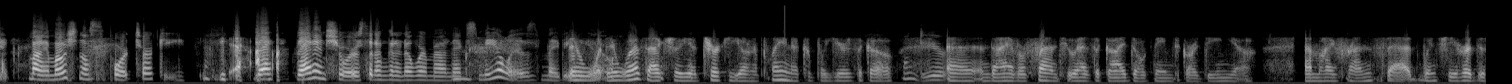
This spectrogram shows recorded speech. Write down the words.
My emotional support turkey. Yeah. That that ensures that I'm going to know where my next meal is. Maybe there, you know. there was actually a turkey on a plane a couple of years ago. Oh dear. And, and I have a friend who has a guide dog named Gardenia, and my friend said when she heard the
